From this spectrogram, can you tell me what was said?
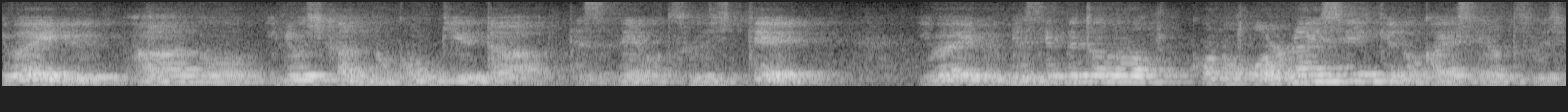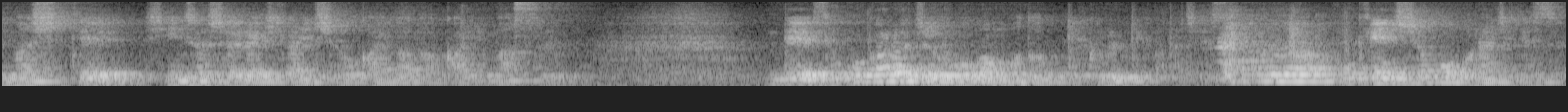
いわゆるあの医療機関のコンピューターですねを通じていわゆるレセプトのこのオンライン請求の回線を通じまして審査者や機関に紹介がかかります。でそこから情報が戻ってくるという形。ですこれは保険証も同じです。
